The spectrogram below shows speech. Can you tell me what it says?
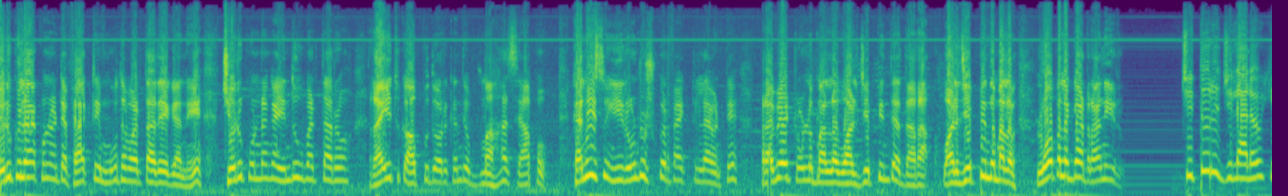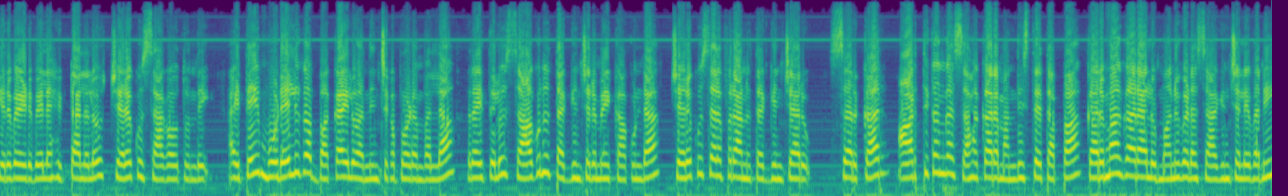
చెరుకు లేకుండా అంటే ఫ్యాక్టరీ మూత పడతాదే కానీ చెరుకు ఉండగా ఎందుకు పడతారు? రైతుకు అప్పు దొరకంది మహాశాపం కనీసం ఈ రెండు షుగర్ ఫ్యాక్టరీలు ఏమంటే ప్రైవేట్ వాళ్ళు మళ్ళీ వాళ్ళు చెప్పిందే ధర. వాళ్ళు చెప్పింది మళ్ళీ లోపలికి రానీరు. చిత్తూరు జిల్లాలో ఇరవై ఏడు వేల హెక్టార్లలో చెరకు సాగవుతుంది. అయితే మూడేళ్ళుగా బకాయిలు అందించకపోవడం వల్ల రైతులు సాగును తగ్గించడమే కాకుండా చెరకు సరఫరాను తగ్గించారు. సర్కార్ ఆర్థికంగా సహకారం అందిస్తే తప్ప కర్మాగారాలు మనుగడ సాగించలేవని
